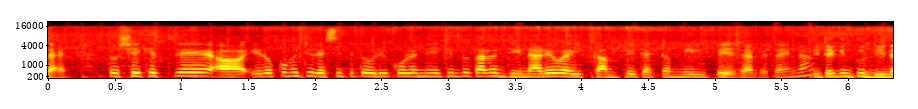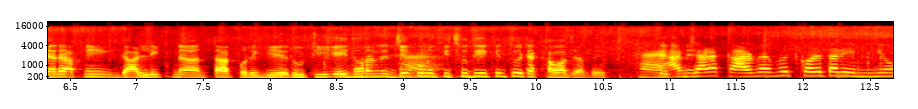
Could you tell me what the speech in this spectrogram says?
চায়। তো সেক্ষেত্রে এরকম একটি রেসিপি তৈরি করে নিয়ে কিন্তু তারা ডিনারেও এই কমপ্লিট একটা মিল পেয়ে যাবে তাই না? এটা কিন্তু ডিনারে আপনি গার্লিক না তারপরে গিয়ে রুটি এই ধরনের যে কোনো হ্যাঁ। কিছু দিয়ে কিন্তু এটা খাওয়া যাবে। হ্যাঁ আর যারা কার্ব অ্যাভয়েড করে তারা এমনিও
